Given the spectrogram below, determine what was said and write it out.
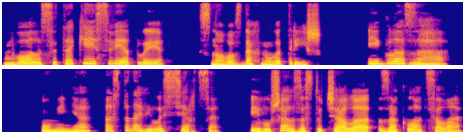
«Волосы такие светлые!» — снова вздохнула Триш. «И глаза!» У меня остановилось сердце, и в ушах застучало, заклацало.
